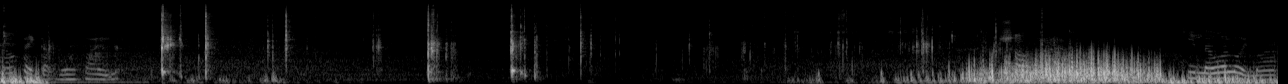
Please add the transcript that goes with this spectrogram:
แล้วใส่กลับลงไป ชอบมาก กินแล้วอร่อยมาก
